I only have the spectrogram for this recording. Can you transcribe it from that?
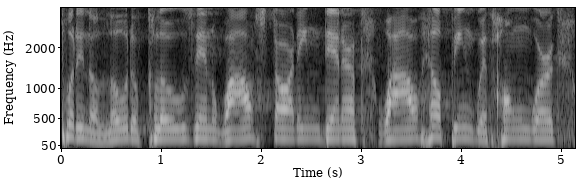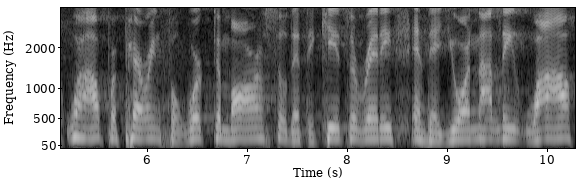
putting a load of clothes in, while starting dinner, while helping with homework, while preparing for work tomorrow so that the kids are ready and that you are not late, while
